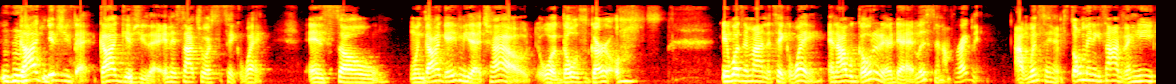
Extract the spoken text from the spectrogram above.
hmm God gives you that. God gives you that. And it's not yours to take away. And so when God gave me that child or those girls, it wasn't mine to take away. And I would go to their dad, listen, I'm pregnant. I went to him so many times and he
